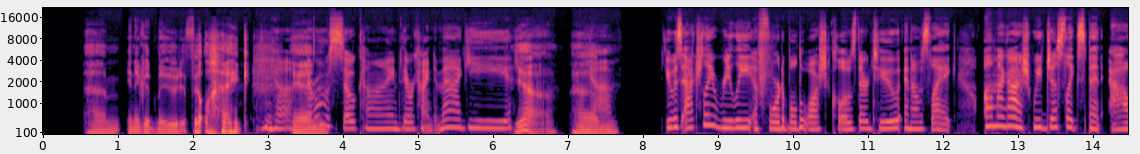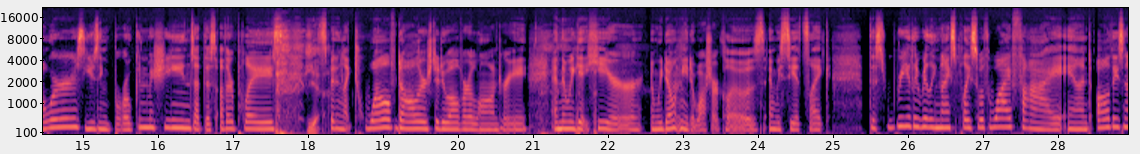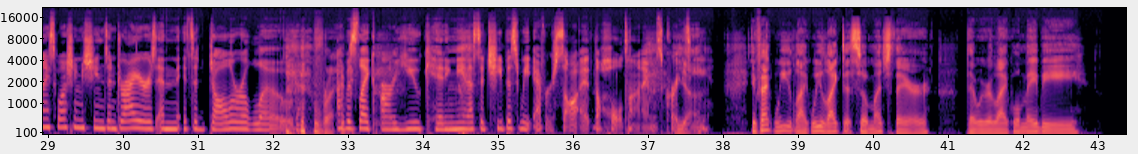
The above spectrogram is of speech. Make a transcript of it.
um in a good mood it felt like yeah, everyone was so kind. They were kind to Maggie. yeah um Yeah. It was actually really affordable to wash clothes there too. And I was like, oh my gosh, we just like spent hours using broken machines at this other place, yeah spending like $12 to do all of our laundry. And then we get here and we don't need to wash our clothes. And we see it's like this really, really nice place with Wi Fi and all these nice washing machines and dryers. And it's a dollar a load. right I was like, are you kidding me? That's the cheapest we ever saw it the whole time. It's crazy. In fact, we like we liked it so much there that we were like, well, maybe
